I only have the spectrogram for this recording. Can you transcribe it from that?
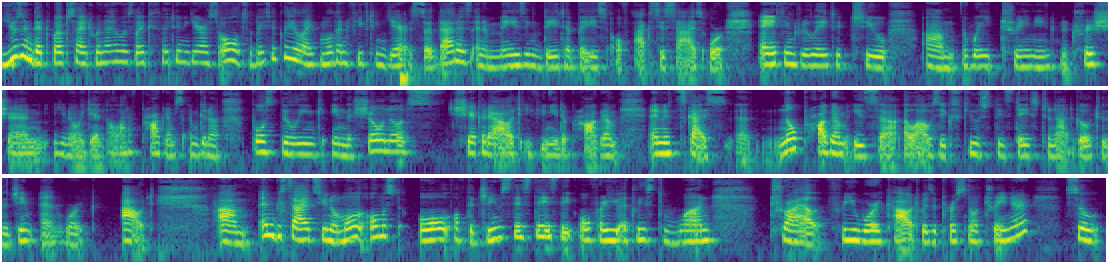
using that website when I was like 13 years old. So basically, like more than 15 years. So that is an amazing database of exercise or anything related to um, weight training, nutrition. You know, again, a lot of programs. I'm gonna post the link in the show notes check it out if you need a program and it's guys uh, no program is uh, allows excuse these days to not go to the gym and work out um, and besides you know almost all of the gyms these days they offer you at least one trial free workout with a personal trainer. So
